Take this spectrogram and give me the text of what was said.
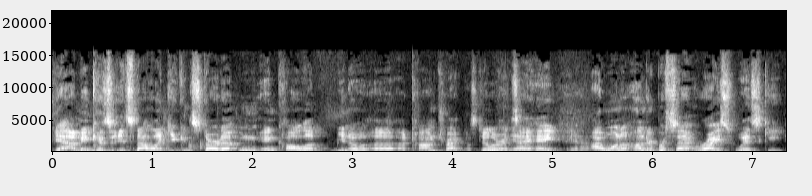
Yeah, I mean, because it's not like you can start up and, and call up, you know, a, a contract distiller and say, "Hey, you know. I want 100% rice whiskey,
